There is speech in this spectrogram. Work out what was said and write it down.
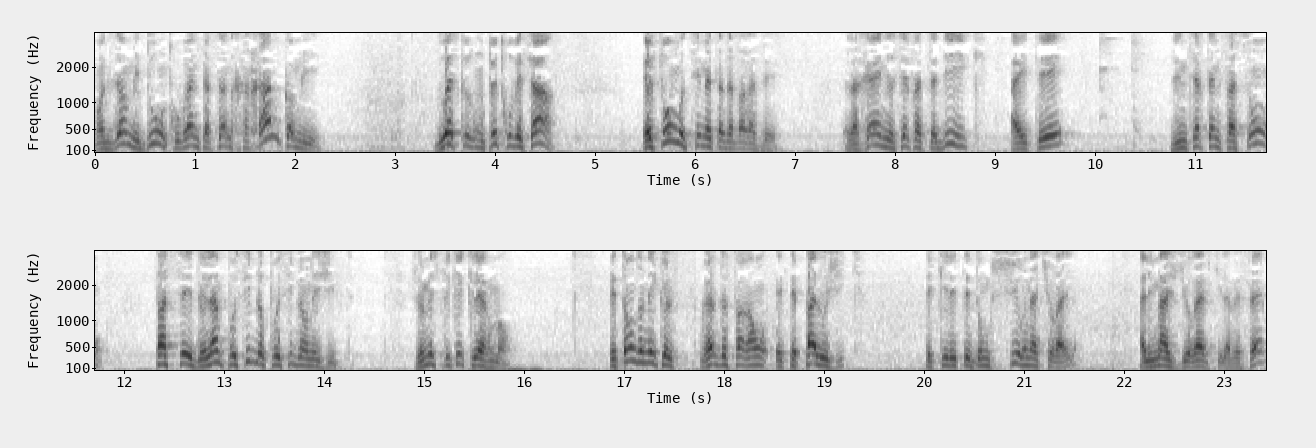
en disant mais d'où on trouvera une personne chacham comme lui? D'où est-ce qu'on peut trouver ça? Et faut. La reine Yosef Hatzadik a été, d'une certaine façon, passé de l'impossible au possible en Égypte. Je vais m'expliquer clairement. Étant donné que le rêve de Pharaon n'était pas logique et qu'il était donc surnaturel, à l'image du rêve qu'il avait fait,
